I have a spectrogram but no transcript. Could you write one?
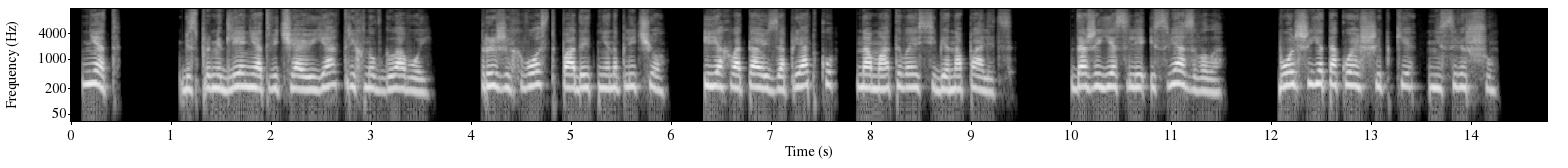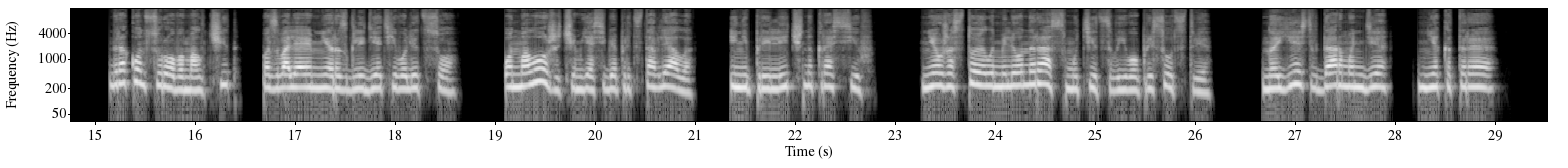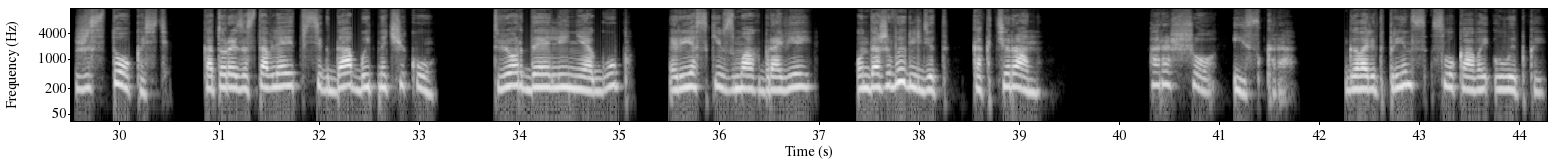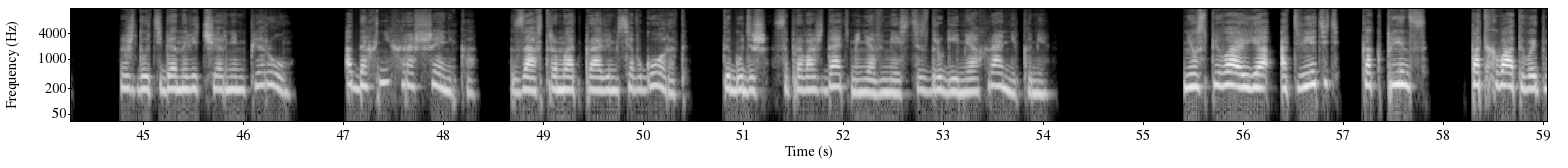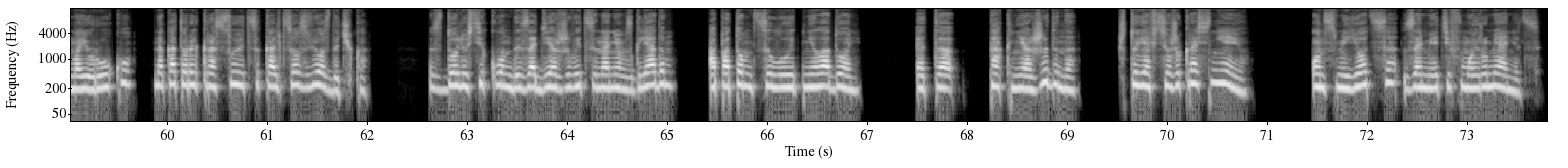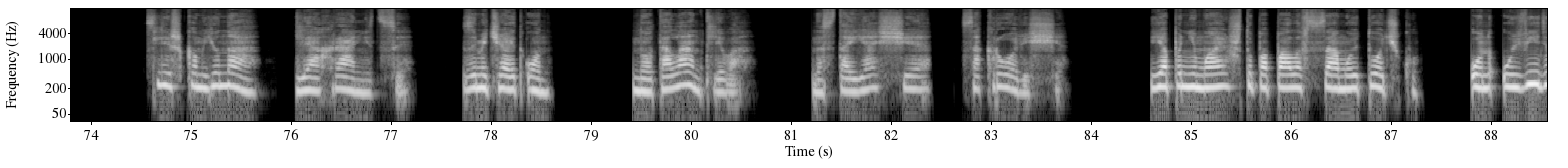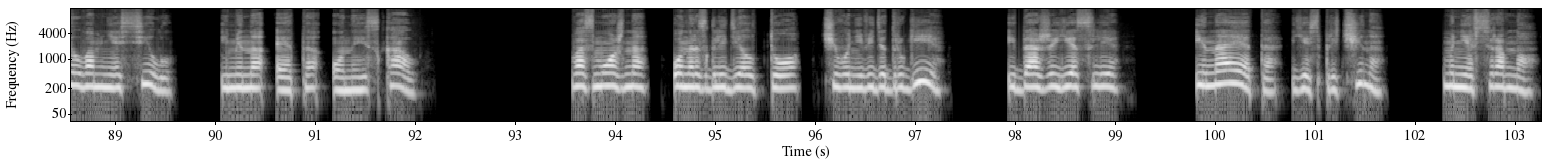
«Нет», — без промедления отвечаю я, тряхнув головой. Рыжий хвост падает мне на плечо, и я хватаюсь за прядку, наматывая себе на палец. Даже если и связывала, больше я такой ошибки не совершу. Дракон сурово молчит, позволяя мне разглядеть его лицо. Он моложе, чем я себе представляла, и неприлично красив. Мне уже стоило миллионы раз смутиться в его присутствии. Но есть в Дармонде некоторая жестокость, которая заставляет всегда быть начеку. Твердая линия губ, резкий взмах бровей. Он даже выглядит как тиран. «Хорошо, Искра», — говорит принц с лукавой улыбкой. «Жду тебя на вечернем перу. Отдохни хорошенько. Завтра мы отправимся в город. Ты будешь сопровождать меня вместе с другими охранниками». Не успеваю я ответить, как принц подхватывает мою руку, на которой красуется кольцо звездочка, с долю секунды задерживается на нем взглядом, а потом целует мне ладонь. Это так неожиданно, что я все же краснею. Он смеется, заметив мой румянец. «Слишком юна для охранницы», — замечает он. «Но талантлива. Настоящее сокровище. Я понимаю, что попала в самую точку. Он увидел во мне силу. Именно это он и искал. Возможно, он разглядел то, чего не видят другие? И даже если и на это есть причина, мне все равно.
